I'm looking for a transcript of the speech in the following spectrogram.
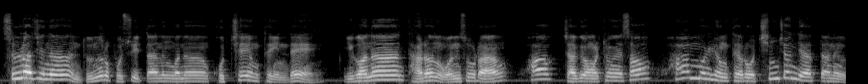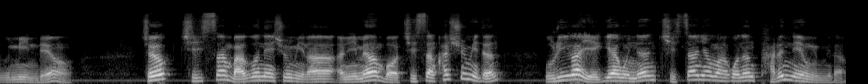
슬러지는 눈으로 볼 수 있다는 것은 고체 형태인데 이거는 다른 원소랑 화학작용을 통해서 화합물 형태로 침전되었다는 의미인데요. 즉 질산 마그네슘이나 아니면 뭐 질산 칼슘이든 우리가 얘기하고 있는 질산염하고는 다른 내용입니다.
